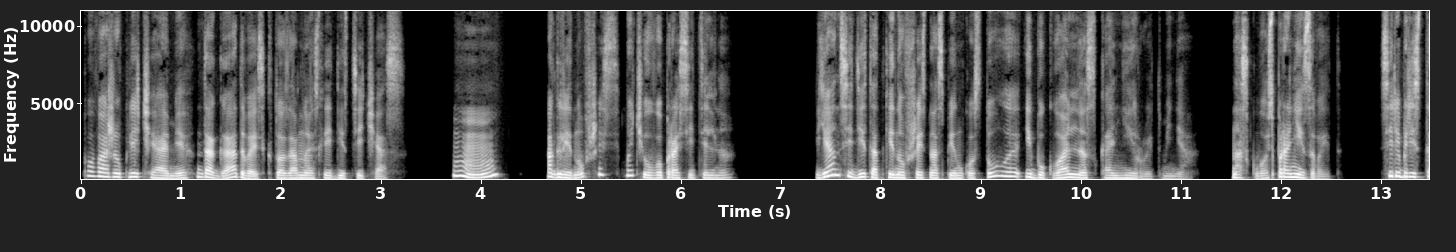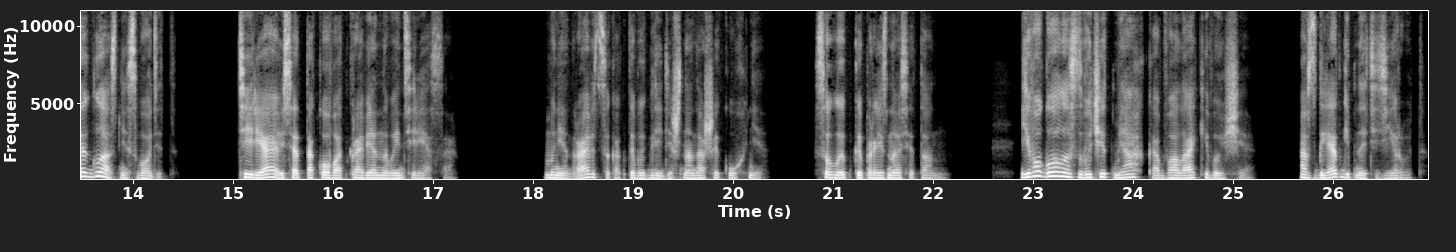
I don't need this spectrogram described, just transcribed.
Повожу плечами, догадываясь, кто за мной следит сейчас. «М-м-м», оглянувшись, мычу вопросительно. Ян сидит, откинувшись на спинку стула, и буквально сканирует меня. Насквозь пронизывает. Серебристых глаз не сводит. Теряюсь от такого откровенного интереса. «Мне нравится, как ты выглядишь на нашей кухне», — с улыбкой произносит он. Его голос звучит мягко, обволакивающе, а взгляд гипнотизирует.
